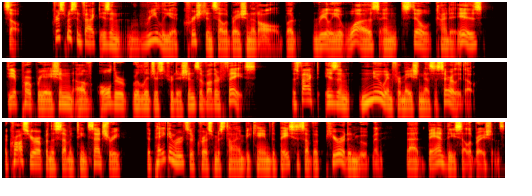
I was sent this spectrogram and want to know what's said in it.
So, Christmas, in fact, isn't really a Christian celebration at all, but really it was, and still kind of is, the appropriation of older religious traditions of other faiths. This fact isn't new information necessarily, though. Across Europe in the 17th century, the pagan roots of Christmas time became the basis of a Puritan movement that banned these celebrations.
